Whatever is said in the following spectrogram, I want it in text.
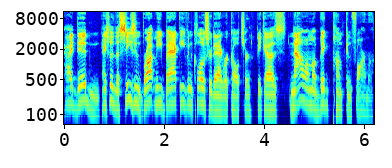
I did. And actually, the season brought me back even closer to agriculture because now I'm a big pumpkin farmer.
